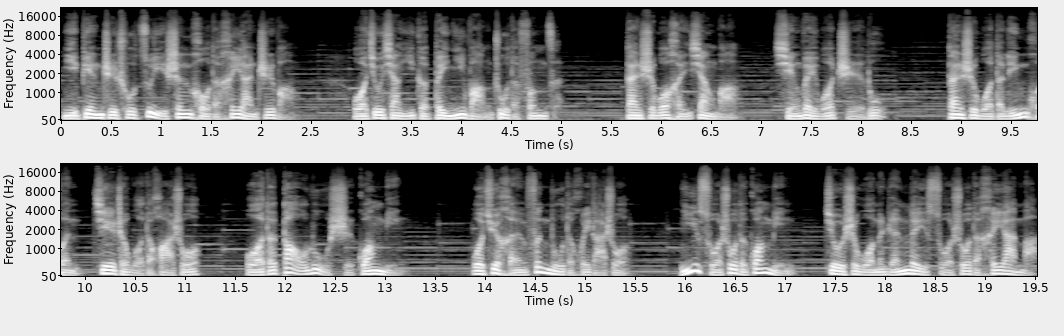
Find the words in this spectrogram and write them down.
你编织出最深厚的黑暗之网，我就像一个被你网住的疯子。但是我很向往，请为我指路。但是我的灵魂接着我的话说：“我的道路是光明。”我却很愤怒地回答说：“你所说的光明，就是我们人类所说的黑暗吗？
